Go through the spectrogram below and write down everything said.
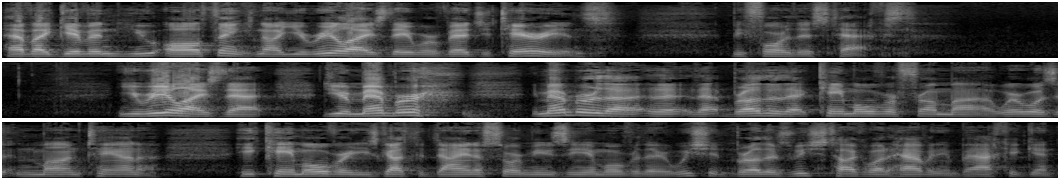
have I given you all things. Now you realize they were vegetarians before this text. You realize that. Do you remember? Remember the, the, that brother that came over from uh, where was it in Montana? He came over. He's got the dinosaur museum over there. We should, brothers, we should talk about having him back again.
